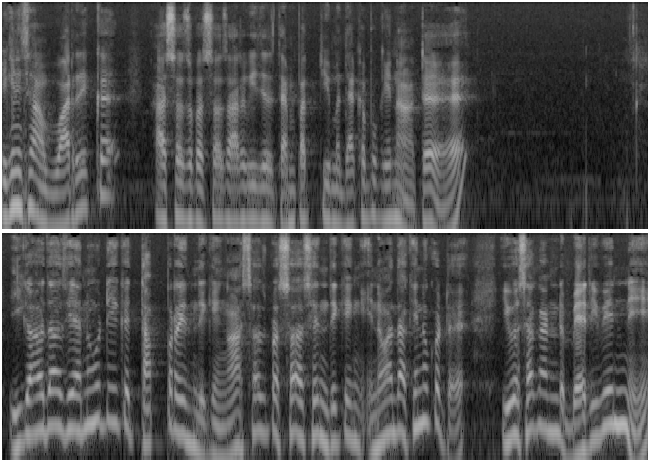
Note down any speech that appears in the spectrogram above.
ඒක නිසා වර එක ආස්වාද ප්‍රසවාස ආර විදිහට tempat වීම දැකපු කෙනාට ඊගාදාස යනකොට ඒක තප්පරෙන් දෙකෙන් ආස්වාද ප්‍රසවාසයෙන් දෙකෙන් එනවා දකින්නකොට ඉවසගන්න බැරි වෙන්නේ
